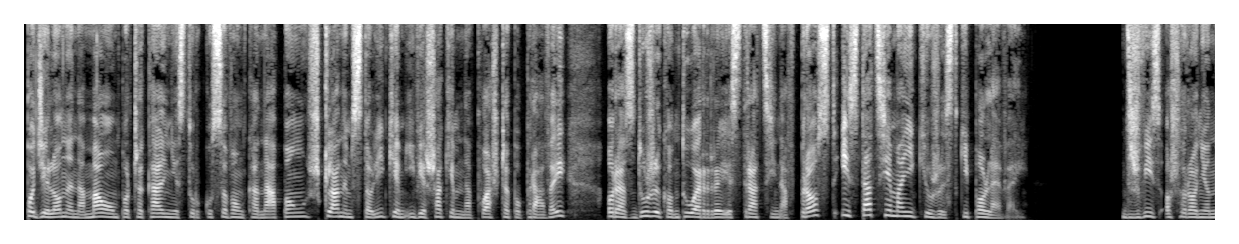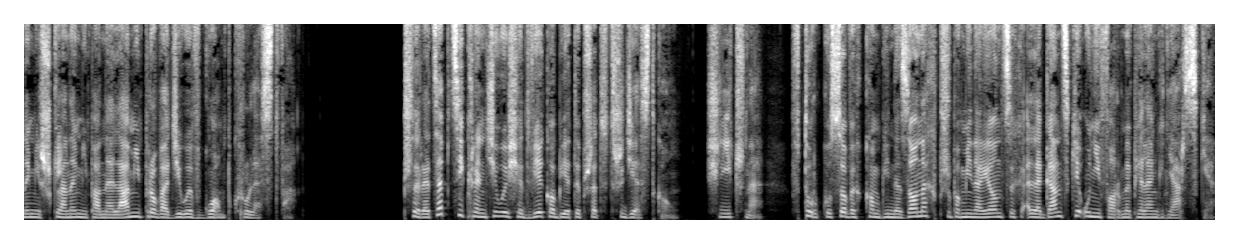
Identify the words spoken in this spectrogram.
podzielone na małą poczekalnię z turkusową kanapą, szklanym stolikiem i wieszakiem na płaszcze po prawej oraz duży kontuar rejestracji na wprost i stację manikiurzystki po lewej. Drzwi z oszronionymi szklanymi panelami prowadziły w głąb królestwa. Przy recepcji kręciły się dwie kobiety przed trzydziestką. Śliczne, w turkusowych kombinezonach przypominających eleganckie uniformy pielęgniarskie.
